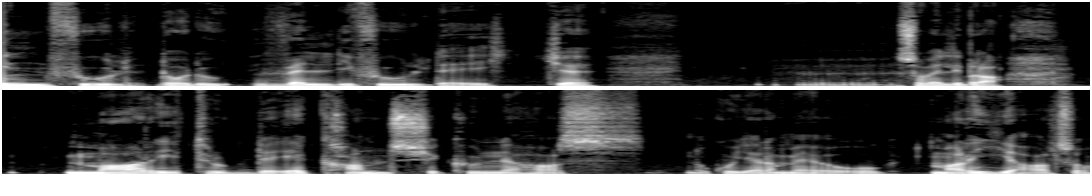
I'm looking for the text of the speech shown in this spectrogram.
innfugl. Da er du veldig fugl. Det er ikke eh, så veldig bra. Mari trudde jeg kanskje kunne ha noe å gjøre med og Maria, altså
